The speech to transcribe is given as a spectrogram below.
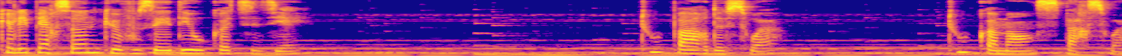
que les personnes que vous aidez au quotidien. Tout part de soi, tout commence par soi.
